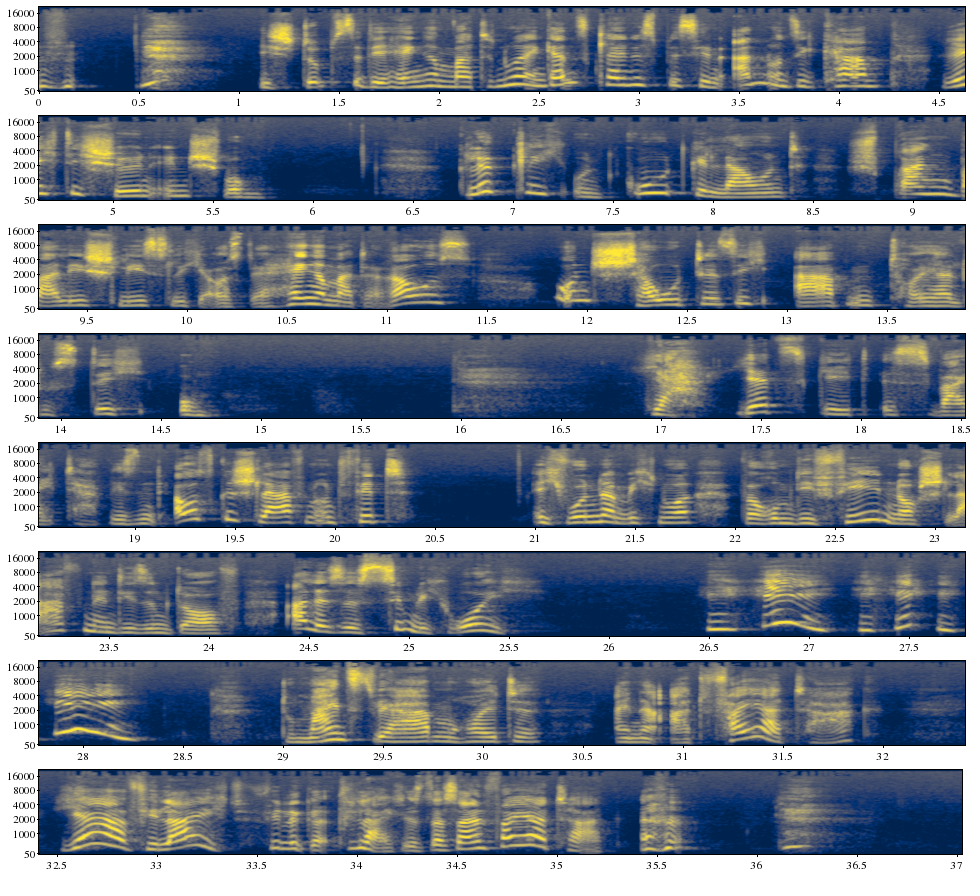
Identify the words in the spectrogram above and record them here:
Ich stupste die Hängematte nur ein ganz kleines bisschen an und sie kam richtig schön in Schwung. Glücklich und gut gelaunt sprang Balli schließlich aus der Hängematte raus und schaute sich abenteuerlustig um. Ja, jetzt geht es weiter. Wir sind ausgeschlafen und fit. Ich wundere mich nur, warum die Feen noch schlafen in diesem Dorf. Alles ist ziemlich ruhig. Du meinst, wir haben heute eine Art Feiertag? Ja, vielleicht. Vielleicht ist das ein Feiertag.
